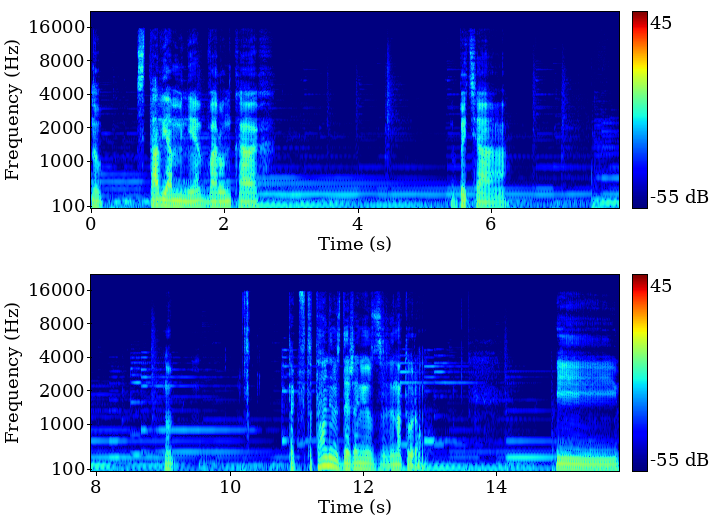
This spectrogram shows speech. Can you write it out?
no, stawia mnie w warunkach bycia no, tak w totalnym zderzeniu z naturą. I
